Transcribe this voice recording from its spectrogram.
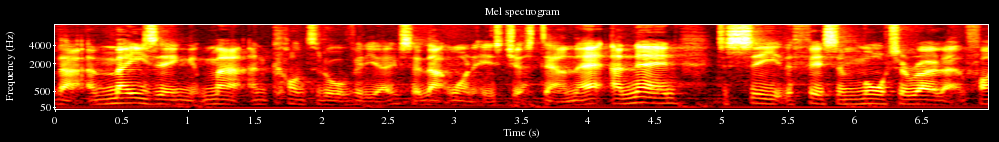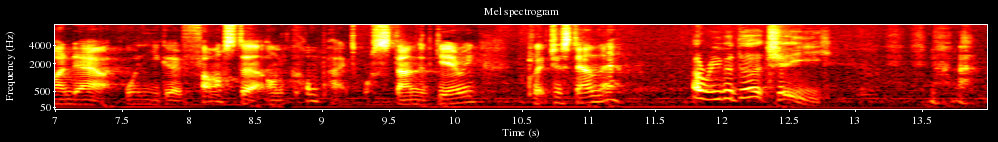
that amazing Matt and Contador video, so that one is just down there. And then to see the fearsome Mortirolo and find out whether you go faster on compact or standard gearing, click just down there. Arrivederci!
